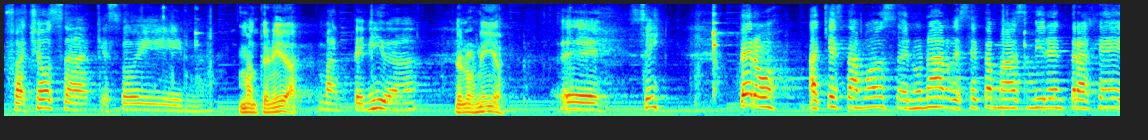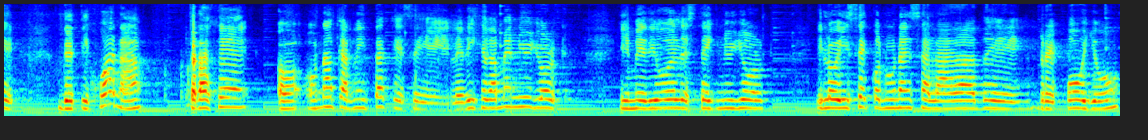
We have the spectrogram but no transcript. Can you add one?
fachosa, que soy Mantenida. mantenida. De los niños. Eh, sí, pero aquí estamos en una receta más. Miren, traje de Tijuana, traje una carnita que se le dije, dame New York, y me dio el steak New York, y lo hice con una ensalada de repollo.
